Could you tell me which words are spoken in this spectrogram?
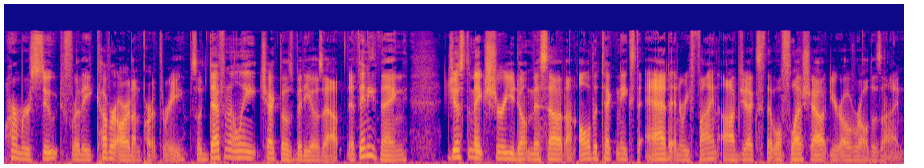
armor suit for the cover art on Part 3. So definitely check those videos out. If anything, just to make sure you don't miss out on all the techniques to add and refine objects that will flesh out your overall design.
